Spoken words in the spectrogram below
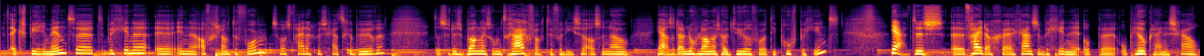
het experiment uh, te beginnen uh, in afgeslankte vorm, zoals vrijdag dus gaat gebeuren. Dat ze dus bang is om draagvlak te verliezen als, nou, ja, als het nou nog langer zou duren voordat die proef begint. Ja, dus vrijdag gaan ze beginnen op, op heel kleine schaal.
